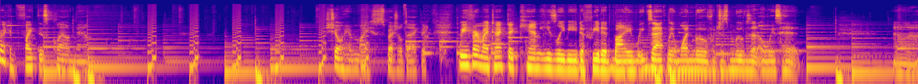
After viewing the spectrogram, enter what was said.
I can fight this clown man. Show him my special tactic. To be fair, my tactic can easily be defeated by exactly one move, which is moves that always hit. Uh,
